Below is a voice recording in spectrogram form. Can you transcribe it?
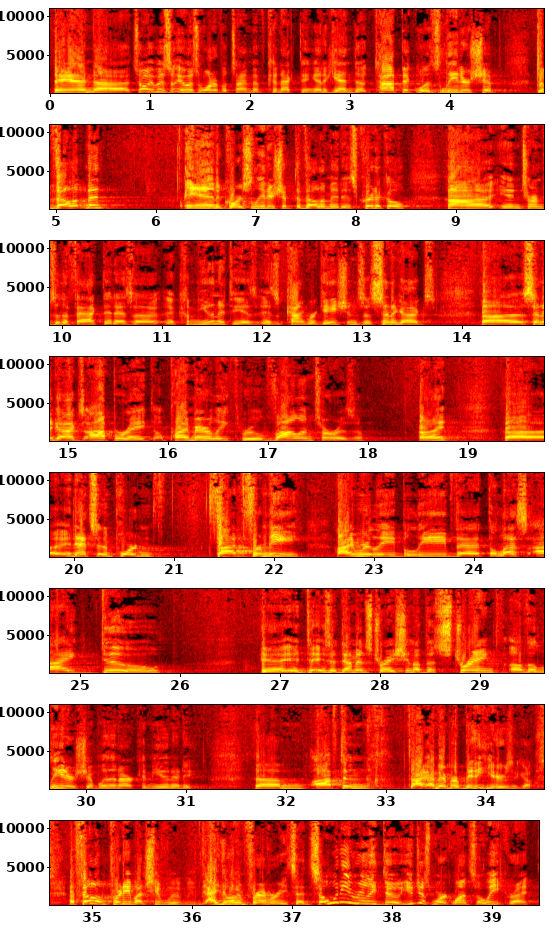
And uh, so it was, it was a wonderful time of connecting. And again, the topic was leadership development. And of course, leadership development is critical uh, in terms of the fact that as a, a community, as, as, congregations, as synagogues, uh, synagogues operate primarily through voluntarism. All right? Uh, and that's an important thought for me. I really believe that the less I do, it is a demonstration of the strength of the leadership within our community. Um, often, I remember many years ago, a fellow pretty much, I know him forever, he said, So, what do you really do? You just work once a week, right?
